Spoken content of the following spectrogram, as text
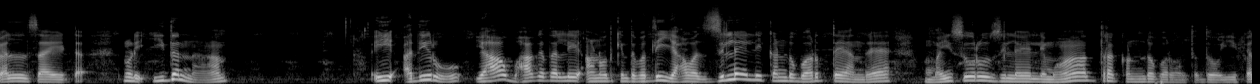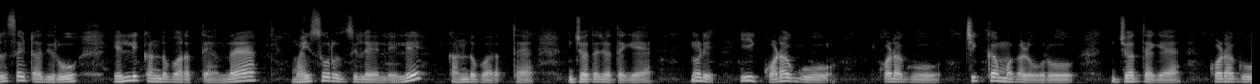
ಫೆಲ್ಸೈಟ್. ನೋಡಿ, ಇದನ್ನು ಈ ಅದಿರು ಯಾವ ಭಾಗದಲ್ಲಿ ಅನ್ನೋದಕ್ಕಿಂತ ಬದಲಿ ಯಾವ ಜಿಲ್ಲೆಯಲ್ಲಿ ಕಂಡು ಬರುತ್ತೆ ಅಂದರೆ ಮೈಸೂರು ಜಿಲ್ಲೆಯಲ್ಲಿ ಮಾತ್ರ ಕಂಡು ಬರುವಂಥದ್ದು. ಈ ಫೆಲ್ಸೈಟ್ ಅದಿರು ಎಲ್ಲಿ ಕಂಡು ಬರುತ್ತೆ ಅಂದರೆ ಮೈಸೂರು ಜಿಲ್ಲೆಯಲ್ಲಿ ಇಲ್ಲಿ ಕಂಡು ಬರುತ್ತೆ. ಜೊತೆ ಜೊತೆಗೆ ನೋಡಿ, ಈ ಕೊಡಗು ಕೊಡಗು ಚಿಕ್ಕಮಗಳೂರು ಜೊತೆಗೆ ಕೊಡಗು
